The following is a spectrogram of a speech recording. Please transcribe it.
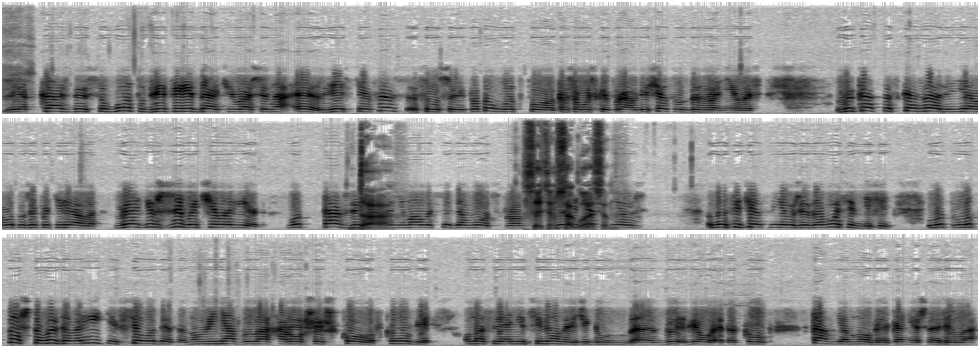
Я каждую субботу две передачи ваши на э, Вести ФМ слушаю, и потом вот по «Комсомольской правде». Сейчас вот дозвонилась. Вы как-то сказали, я вот уже потеряла, вы одержимый человек. Вот так же да. я занималась садоводством. С этим Но согласен. Ну, сейчас мне уже за 80. Вот, вот то, что вы говорите, все вот это. Но у меня была хорошая школа в клубе. У нас Леонид Семенович э, вел этот клуб. Там я многое, конечно, взяла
